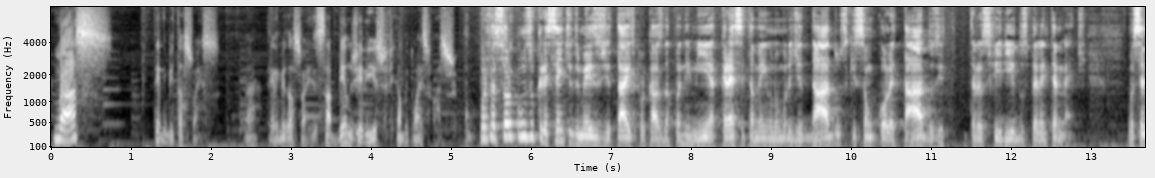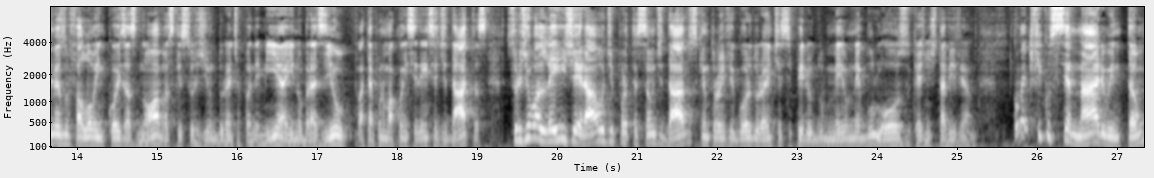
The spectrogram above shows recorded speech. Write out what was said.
mas tem limitações. Né? Tem limitações. E sabendo gerir isso, fica muito mais fácil. Professor, com o uso crescente de meios digitais por causa da pandemia, cresce também o número de dados que são coletados e transferidos pela internet. Você mesmo falou em coisas novas que surgiram durante a pandemia e no Brasil, até por uma coincidência de datas, surgiu a Lei Geral de Proteção de Dados que entrou em vigor durante esse período meio nebuloso que a gente está vivendo. Como é que fica o cenário, então,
